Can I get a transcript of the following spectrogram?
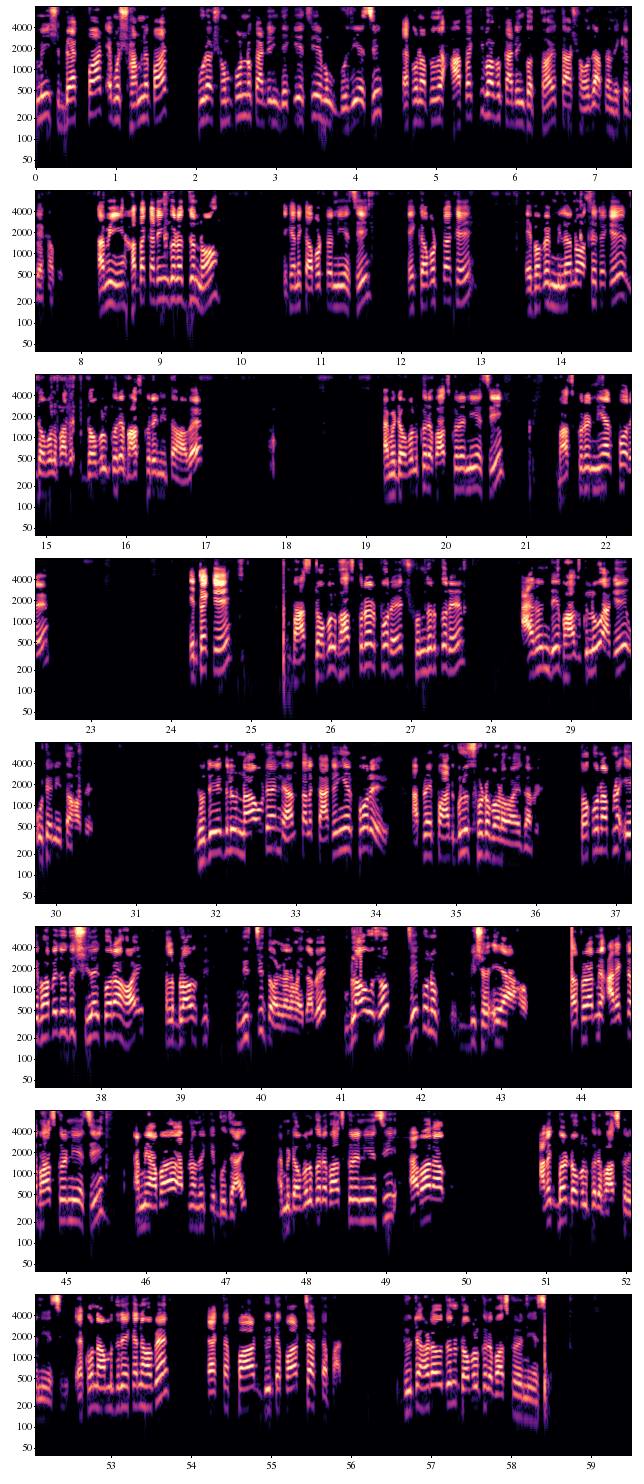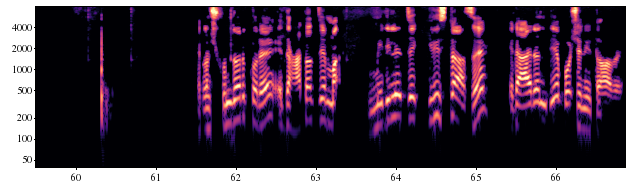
আমি back part এবং সামনে পার্ট পুরো সম্পূর্ণ কাটিং দেখিয়েছি এবং বুঝিয়েছি। এখন আপনাদের হাতা কীভাবে কাটিং করতে হয় তা সহজে আপনাদেরকে দেখাবো। আমি হাতা কাটিং করার জন্য এখানে কাপড়টা নিয়েছি। এই কাপড়টাকে এভাবে মিলানো আছে এটাকে ডবল ডবল করে ভাঁজ করে নিতে হবে। আমি ডবল করে ভাঁজ করে নিয়েছি। ভাঁজ করে নেওয়ার পরে এটাকে ভাঁজ ডবল ভাঁজ করার পরে সুন্দর করে আয়রন দিয়ে ভাঁজগুলো আগে উঠে নিতে হবে। যদি এগুলো না উঠে নেন, তাহলে কাটিং এর পরে আপনার পার্টগুলো ছোট বড় হয়ে যাবে। তখন আপনার এভাবে যদি সেলাই করা হয়, তাহলে ব্লাউজ নিশ্চিত অর্ডার হয়ে যাবে। ব্লাউজ হোক যে কোনো বিষয় এ হোক। তারপরে আমি আরেকটা ভাঁজ করে নিয়েছি। আমি আবার আপনাদেরকে বোঝাই। আমি ডবল করে ভাঁজ করে নিয়েছি। আবার আরেকবার ডবল করে ভাঁজ করে নিয়েছি। এখন আমাদের এখানে হবে একটা পার্ট দুইটা পার্ট চারটা পার্ট দুইটা হাঁটার জন্য ডবল করে ভাঁজ করে নিয়েছি। এখন সুন্দর করে এতে হাতার যে মিডিলের যে ক্রিজটা আছে, এটা আয়রন দিয়ে বসে নিতে হবে।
